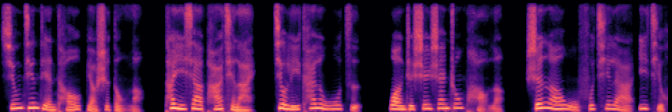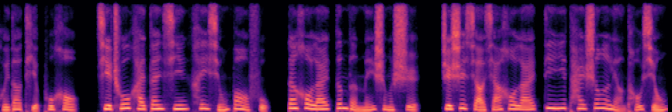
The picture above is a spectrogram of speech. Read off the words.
熊精点头表示懂了，他一下爬起来就离开了屋子，往着深山中跑了。沈老五夫妻俩一起回到铁铺后，起初还担心黑熊报复，但后来根本没什么事，只是小霞后来第一胎生了两头熊。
